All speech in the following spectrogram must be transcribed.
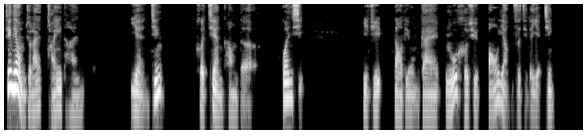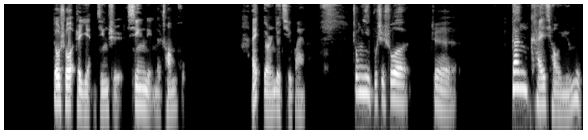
今天我们就来谈一谈眼睛和健康的关系，以及到底我们该如何去保养自己的眼睛。都说这眼睛是心灵的窗户，哎，有人就奇怪了，中医不是说？这肝开窍于目，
